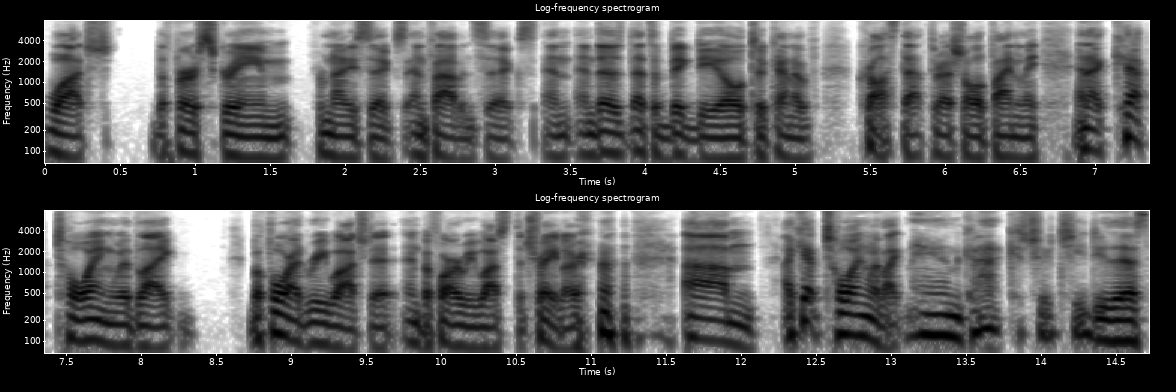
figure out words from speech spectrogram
watched the first Scream from '96 and five and six, and and those that's a big deal to kind of cross that threshold finally. And I kept toying with like before I'd rewatched it and before I rewatched the trailer, um, I kept toying with like, man, God, should she do this?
